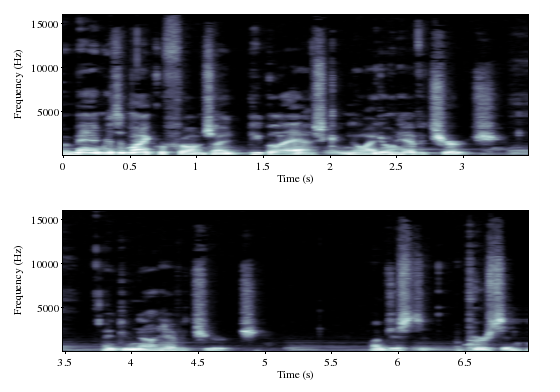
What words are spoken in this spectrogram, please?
I'm a man with a microphone, so I, people ask. No, I don't have a church. I do not have a church. I'm just a person.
